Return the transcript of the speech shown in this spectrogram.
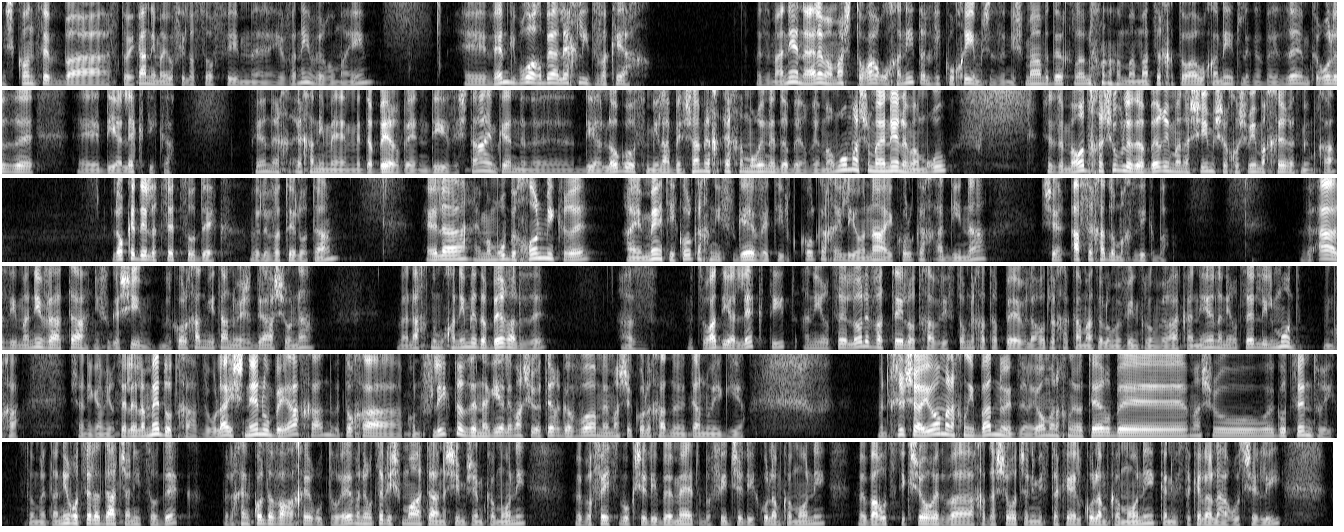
יש קונספט, בסטואיקנים היו פילוסופים אה, יוונים ורומאים, אה, והם דיברו הרבה על איך להתווכח. וזה מעניין, היה להם ממש תורה רוחנית על ויכוחים, שזה נשמע בדרך כלל לא, מה צריך תורה רוחנית לגבי זה, הם קראו לזה דיאלקטיקה. כן, איך, איך אני מדבר בין D זה שתיים, כן, דיאלוגוס, מילה בין שם, איך, איך אמורים לדבר. והם אמרו משהו מעניין, הם אמרו, שזה מאוד חשוב לדבר עם אנשים שחושבים אחרת ממך, לא כדי לצאת צודק ולבטל אותם, אלא הם אמרו בכל מקרה, האמת היא כל כך נשגבת, היא כל כך עליונה, היא כל כך עדינה, שאף אחד לא מחזיק בה. ואז אם אני ואתה נפגשים, ולכל אחד מאיתנו יש דעה שונה, ואנחנו מוכנים לדבר על זה, אז בצורה דיאלקטית, אני ארצה לא לבטל אותך ולסתום לך את הפה ולהראות לך כמה אתה לא מבין כלום ורק אני, אלא אני ארצה ללמוד ממך. שאני גם ארצה ללמד אותך, ואולי שנינו ביחד, בתוך הקונפליקט הזה, נגיע למשהו יותר גבוה ממה שכל אחד מאיתנו הגיע. ואני חושב שהיום אנחנו איבדנו את זה, היום אנחנו יותר במשהו אגוצנטרי. אומרת, אני רוצה לדעת שאני צודק, ולכן כל דבר אחר הוא טועה, ואני רוצה לשמוע את האנשים שהם כמוני, ובפייסבוק שלי באמת, בפיד שלי, כולם כמוני, ובערוץ תקשורת, בחדשות שאני מסתכל, כולם כמוני, כי אני מסתכל על הערוץ שלי,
